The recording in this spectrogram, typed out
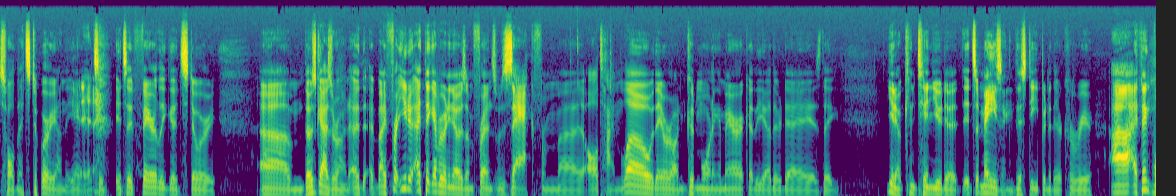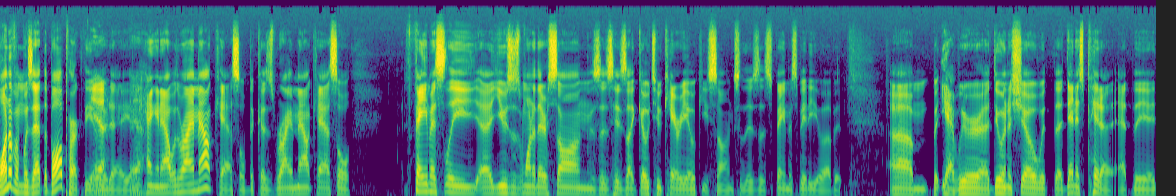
told that story on the air. It's a, it's a fairly good story. Um, those guys are on. Uh, my fr- you know, I think everybody knows I'm friends with Zach from uh, All Time Low. They were on Good Morning America the other day as they, you know, continue to. It's amazing this deep into their career. Uh, I think one of them was at the ballpark the Yeah, other day, uh, yeah. hanging out with Ryan Mountcastle because Ryan Mountcastle famously uh, uses one of their songs as his like go-to karaoke song. So there's this famous video of it. Um, but yeah, we were uh, doing a show with uh, Dennis Pitta at the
